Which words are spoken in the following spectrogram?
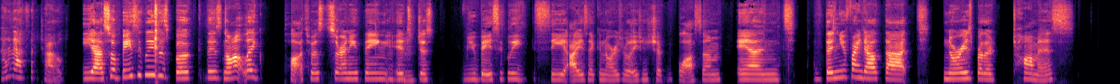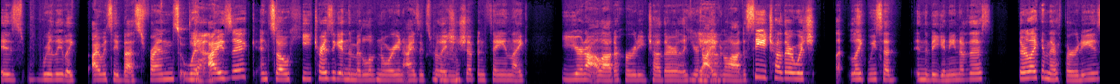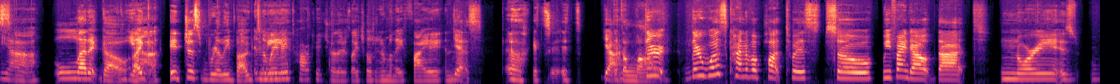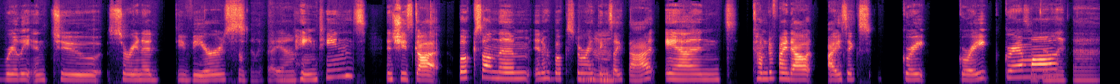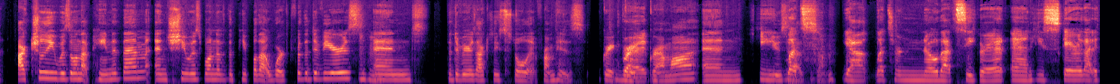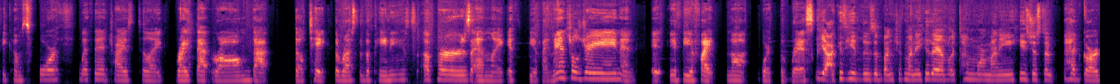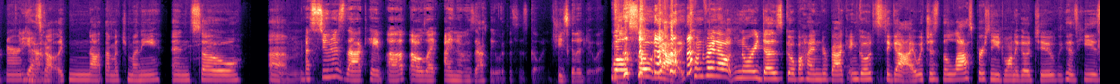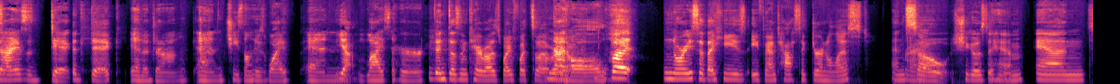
kind of acts like a child. Yeah, so basically this book there's not like plot twists or anything. It's Mm-hmm. just you basically see Isaac and Nori's relationship blossom and then you find out that Nori's brother Thomas is really like I would say best friends with Yeah. Isaac and so he tries to get in the middle of Nori and Isaac's Mhm. relationship and saying like you're not allowed to hurt each other, like you're not even allowed to see each other, which like we said in the beginning of this, they're like in their 30s Yeah. let it go. Yeah. Like it just really bugged And the me. way they talk to each other is like children when they fight. And yes. Ugh, it's, it's, Yeah. it's a lot. there there was kind of a plot twist. So we find out that Nori is really into Serena DeVere's Something like that, yeah. paintings and she's got books on them in her bookstore and things Mhm. like that. And come to find out Isaac's great great grandma like that. actually was the one that painted them and she was one of the people that worked for the De Veres Mhm. and the De actually stole it from his great great Right. grandma and he used it lets- yeah, lets her know that secret, and he's scared that if he comes forth with it, tries to like right that wrong, that they'll take the rest of the paintings of hers, and like it'd be a financial drain, and it it be a fight not worth the risk. yeah because he'd lose a bunch of money because they have a ton more money he's just a head gardener and Yeah. he's got like not that much money and so um As soon as that came up, I was like, I know exactly where this is going. She's gonna do it. well so yeah come to find out nori does go behind her back and goes to guy which is the last person you'd want to go to because he's Guy's a dick a dick and a drunk, and cheats on his wife, and Yeah. lies to her. and doesn't care about his wife whatsoever Not at all. But Nori said that he's a fantastic journalist. And Right. so she goes to him. And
